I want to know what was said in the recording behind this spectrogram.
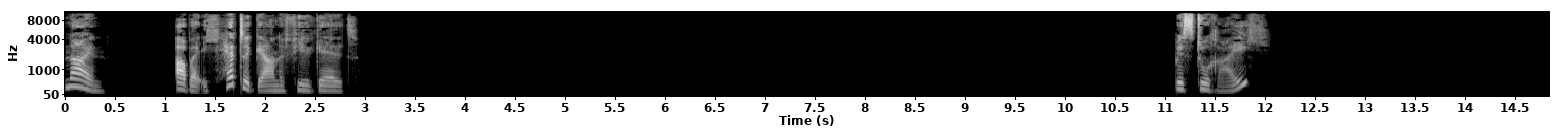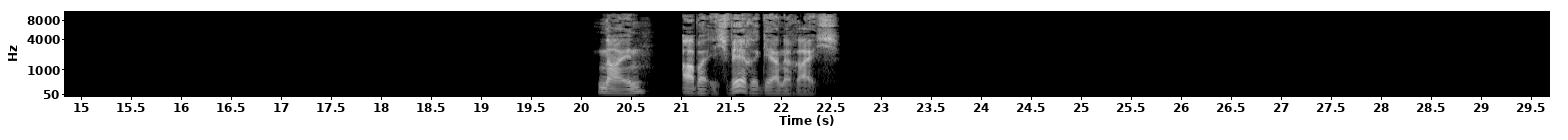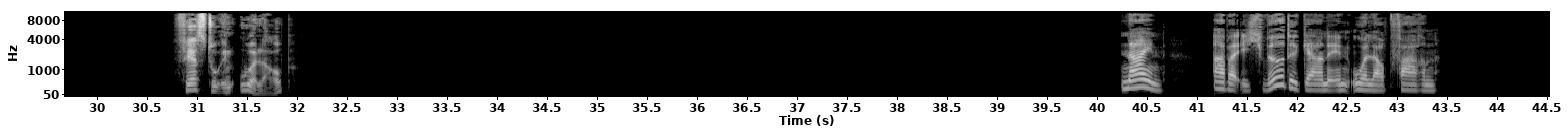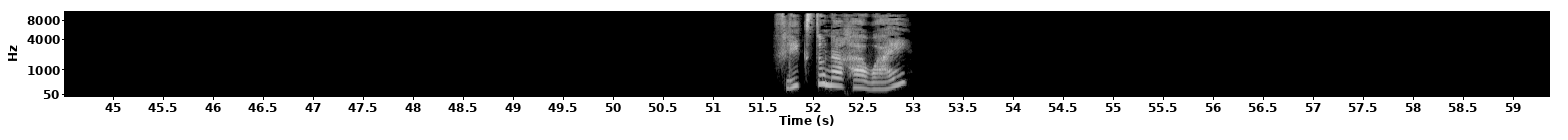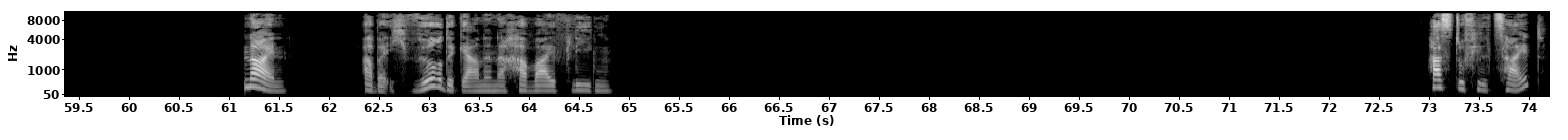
Nein, aber ich hätte gerne viel Geld. Bist du reich? Nein, aber ich wäre gerne reich. Fährst du in Urlaub? Nein, aber ich würde gerne in Urlaub fahren. Fliegst du nach Hawaii? Nein, aber ich würde gerne nach Hawaii fliegen. Hast du viel Zeit?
